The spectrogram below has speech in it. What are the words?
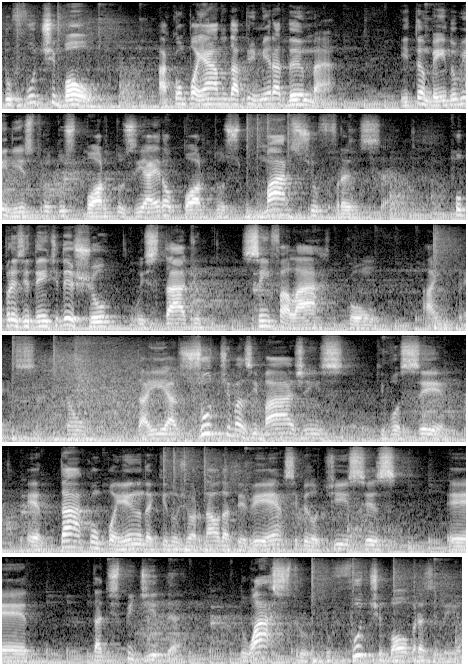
do futebol, acompanhado da primeira-dama e também do ministro dos Portos e Aeroportos, Márcio França. O presidente deixou o estádio sem falar com a imprensa. Então, daí tá as últimas imagens que você está é, tá acompanhando aqui no Jornal da TV SB Notícias, é, da despedida do astro do futebol brasileiro.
